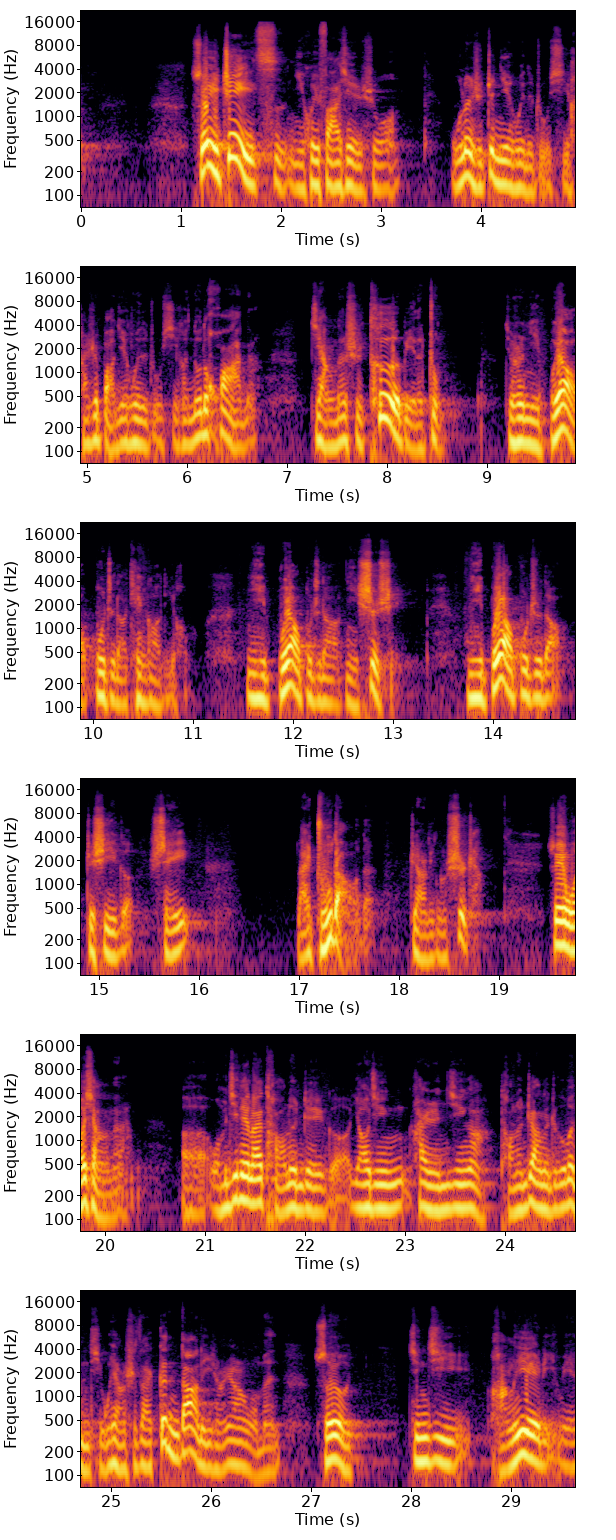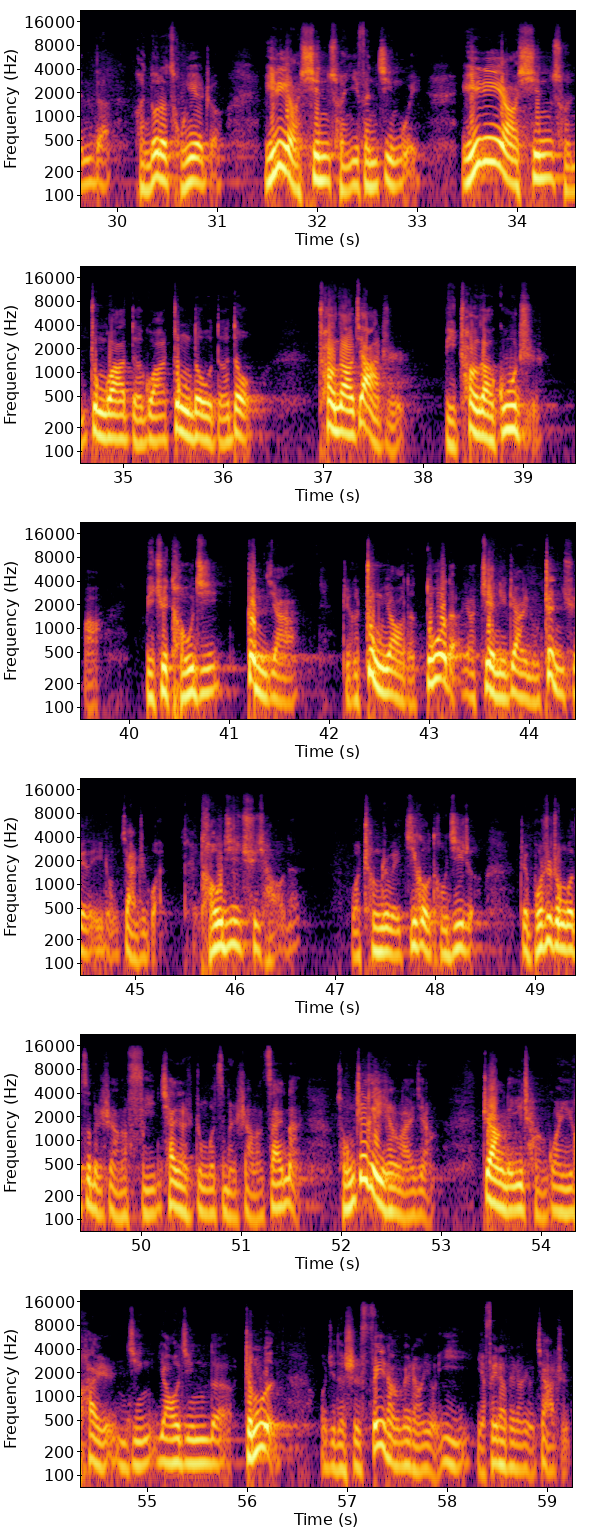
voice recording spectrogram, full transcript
所以这一次你会发现，说无论是证监会的主席还是保监会的主席，很多的话呢，讲的是特别的重，就是你不要不知道天高地厚，你不要不知道你是谁，你不要不知道这是一个谁来主导的这样的一个市场。所以我想呢。呃，我们今天来讨论这个妖精害人精啊，讨论这样的这个问题，我想是在更大的意义上，要让我们所有经济行业里面的很多的从业者一定要心存一份敬畏一定要心存种瓜得瓜种豆得豆创造价值比创造估值啊比去投机更加这个重要的多的要建立这样一种正确的一种价值观投机取巧的我称之为机构投机者这不是中国资本市场的福音恰恰是中国资本市场的灾难。从这个意义上来讲这样的一场关于害人精妖精的争论我觉得是非常非常有意义也非常非常有价值的。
